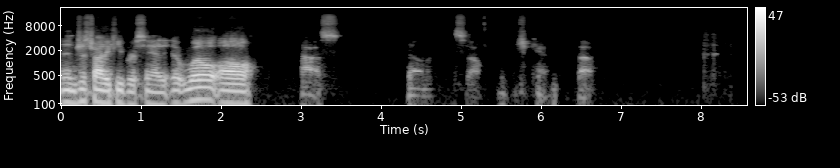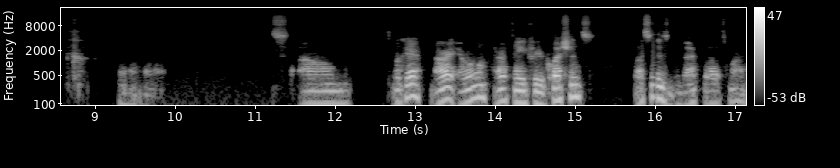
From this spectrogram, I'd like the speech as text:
and just try to keep her sanity. It will all pass down. So she can. Um, okay. All right, everyone. All right. Thank you for your questions. Blessings. Back to tomorrow.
